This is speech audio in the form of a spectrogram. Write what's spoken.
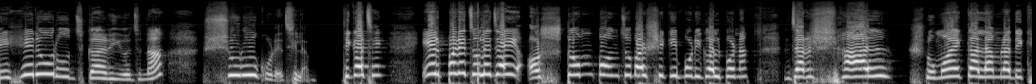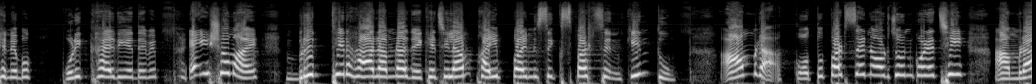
নেহেরু রোজগার যোজনা শুরু করেছিলাম। ঠিক আছে? এরপরে চলে যাই অষ্টম পঞ্চবার্ষিকী পরিকল্পনা। যার সাল সময়কাল আমরা দেখে নেব। পরীক্ষায় দিয়ে দেবে। এই সময় বৃদ্ধির হার আমরা দেখেছিলাম ফাইভ পয়েন্ট সিক্স পার্সেন্ট কিন্তু আমরা কত পার্সেন্ট অর্জন করেছি? আমরা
